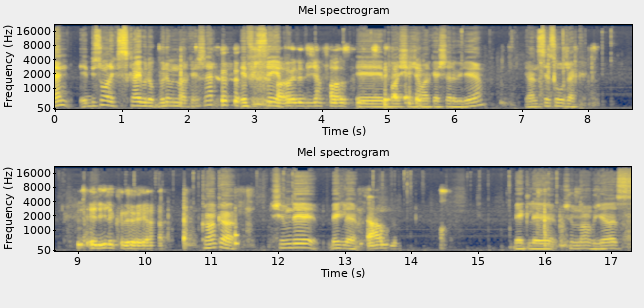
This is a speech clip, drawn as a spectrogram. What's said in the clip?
Ben e, bir sonraki Skyblock bölümünde arkadaşlar F3S Ha, yapıp öyle diyeceğim falan. e, başlayacağım arkadaşlar videoya. Yani ses olacak. Eliyle kırıyor ya. Kanka şimdi bekle. Bekle. Şimdi ne yapacağız?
